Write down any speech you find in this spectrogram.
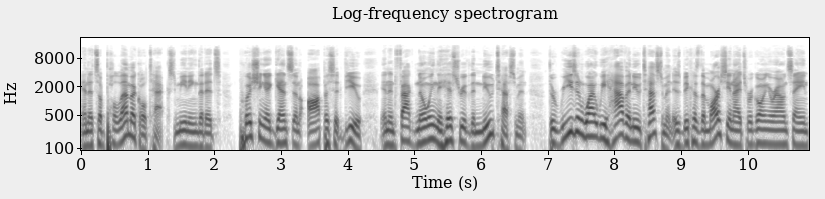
And it's a polemical text, meaning that it's pushing against an opposite view. And in fact, knowing the history of the New Testament, the reason why we have a New Testament is because the Marcionites were going around saying,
